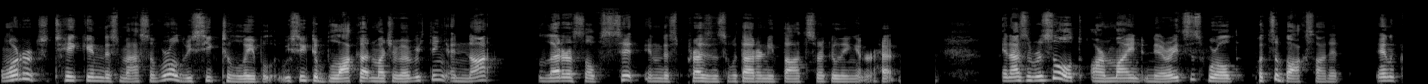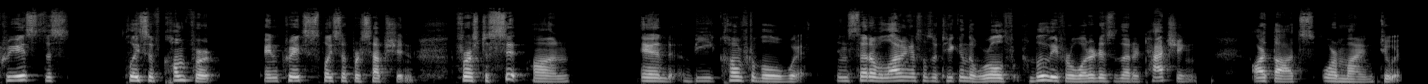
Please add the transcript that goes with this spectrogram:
order to take in this massive world, we seek to label it. We seek to block out much of everything and not let ourselves sit in this presence without any thoughts circling in our head. And as a result, our mind narrates this world, puts a box on it, and creates this place of comfort and creates this place of perception for us to sit on and be comfortable with instead of allowing ourselves to take in the world completely for what it is without attaching our thoughts or mind to it.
